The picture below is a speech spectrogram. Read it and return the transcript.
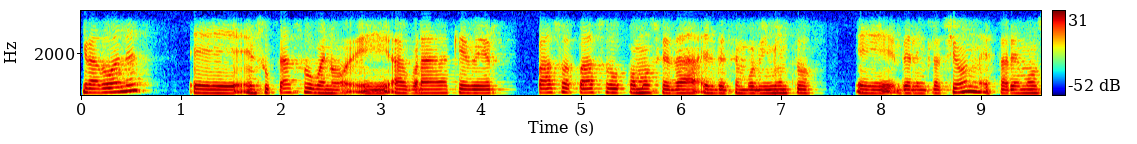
Graduales, eh, en su caso, bueno, eh, habrá que ver paso a paso cómo se da el desenvolvimiento eh, de la inflación. Estaremos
